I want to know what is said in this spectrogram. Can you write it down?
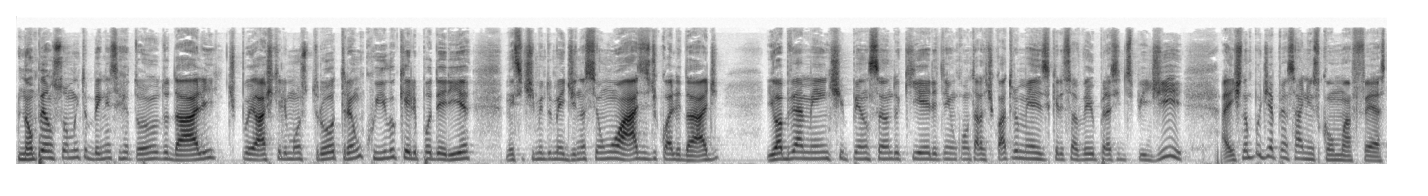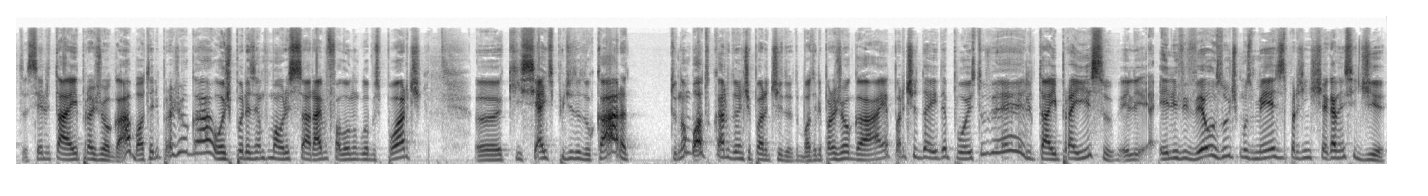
não pensou muito bem nesse retorno do Dali. Tipo, eu acho que ele mostrou tranquilo que ele poderia, nesse time do Medina, ser um oásis de qualidade. E, obviamente, pensando que ele tem um contrato de quatro meses, que ele só veio para se despedir, a gente não podia pensar nisso como uma festa. Se ele tá aí para jogar, bota ele para jogar. Hoje, por exemplo, Maurício Saraiva falou no Globo Esporte uh, que se é a despedida do cara, tu não bota o cara durante a partida, tu bota ele para jogar e a partir daí depois tu vê, ele tá aí para isso. Ele, ele viveu os últimos meses pra gente chegar nesse dia.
